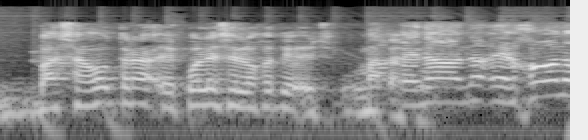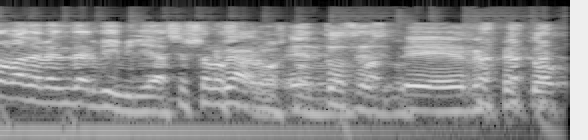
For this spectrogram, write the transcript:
vas a otra eh, ¿cuál es el objetivo? Es, mata a Hombre, todos. no, no, el juego no va de vender Biblias, eso lo Claro, sabemos todos. entonces, eh, respecto.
